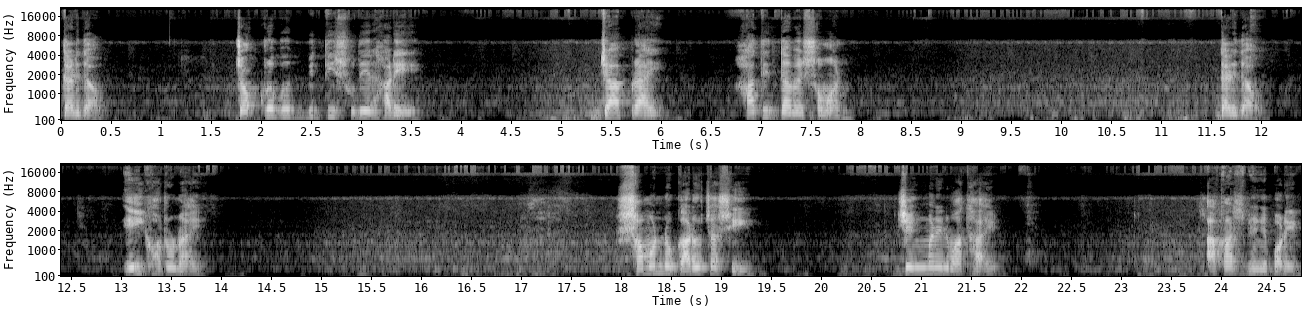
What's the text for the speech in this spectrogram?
দাঁড়িয়ে দাও। চক্রবৃদ্ধি সুদের হারে যা প্রায় হাতির দামের সমান। দাঁড়িয়ে দাও। এই ঘটনায় সামান্য গাঢ় চাষি চেংমানের মাথায় আকাশ ভেঙে পড়ে।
